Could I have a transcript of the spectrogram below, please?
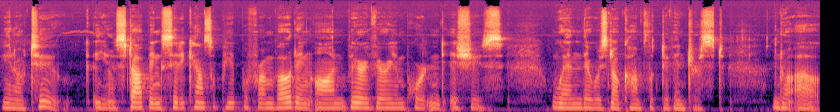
you know, too. You know, stopping city council people from voting on very very important issues when there was no conflict of interest, no, uh,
